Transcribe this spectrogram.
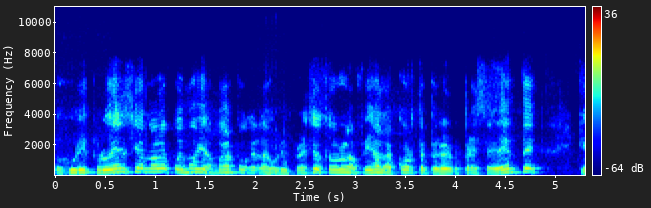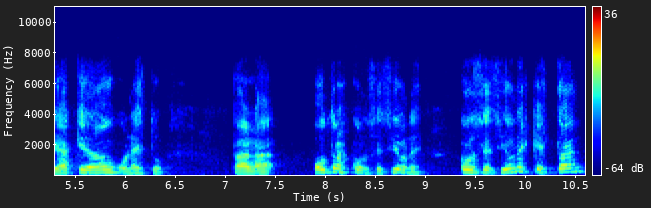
jurisprudencia no le podemos llamar porque la jurisprudencia solo la fija la Corte, pero el precedente que ha quedado con esto para otras concesiones, concesiones que están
